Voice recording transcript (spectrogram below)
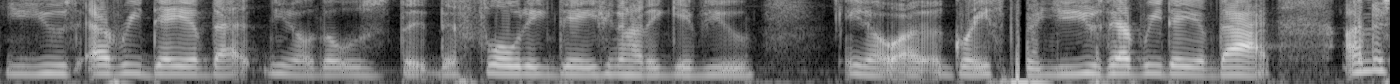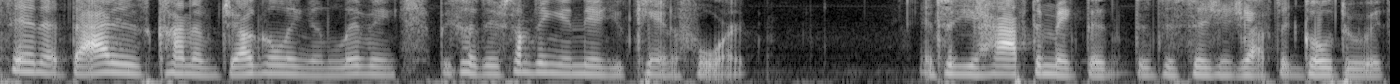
you use every day of that you know those the, the floating days you know how to give you you know a, a grace period you use every day of that understand that that is kind of juggling and living because there's something in there you can't afford And so you have to make the, the decisions, you have to go through it.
